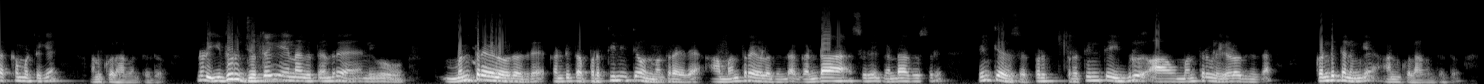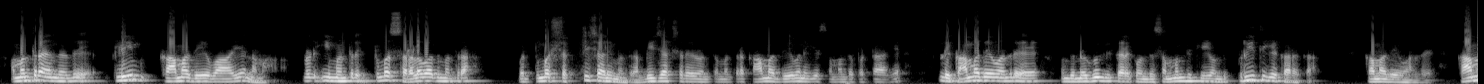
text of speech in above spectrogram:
ತಕ್ಕ ಮಟ್ಟಿಗೆ ಅನುಕೂಲ ಆಗುವಂಥದ್ದು. ನೋಡಿ, ಇದ್ರ ಜೊತೆಗೆ ಏನಾಗುತ್ತೆ ಅಂದರೆ ನೀವು ಮಂತ್ರ ಹೇಳೋದಾದರೆ ಖಂಡಿತ ಪ್ರತಿನಿತ್ಯ ಒಂದು ಮಂತ್ರ ಇದೆ. ಆ ಮಂತ್ರ ಹೇಳೋದ್ರಿಂದ ಗಂಡ ಸರಿ ಗಂಡ ಆದರೂ ಸರಿ ಹೆಂಡತಿ ಆದರೂ ಸರಿ ಪ್ರ ಪ್ರತಿನಿತ್ಯ ಇದ್ದರೂ ಆ ಮಂತ್ರಗಳು ಹೇಳೋದ್ರಿಂದ ಖಂಡಿತ ನಿಮಗೆ ಅನುಕೂಲ ಆಗುವಂಥದ್ದು. ಆ ಮಂತ್ರ ಏನಂದರೆ ಕ್ಲೀಂ ಕಾಮದೇವಾಯ ನಮಃ. ನೋಡಿ ಈ ಮಂತ್ರ ತುಂಬ ಸರಳವಾದ ಮಂತ್ರ, ಬಟ್ ತುಂಬ ಶಕ್ತಿಶಾಲಿ ಮಂತ್ರ. ಬೀಜಾಕ್ಷರ ಇರುವಂಥ ಮಂತ್ರ ಕಾಮದೇವನಿಗೆ ಸಂಬಂಧಪಟ್ಟ ಹಾಗೆ. ನೋಡಿ ಕಾಮದೇವ ಅಂದರೆ ಒಂದು ನಗುಗೆ ಕಾರಕ, ಒಂದು ಸಂಬಂಧಕ್ಕೆ, ಒಂದು ಪ್ರೀತಿಗೆ ಕಾರಕ ಕಾಮದೇವ ಅಂದರೆ. ಕಾಮ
